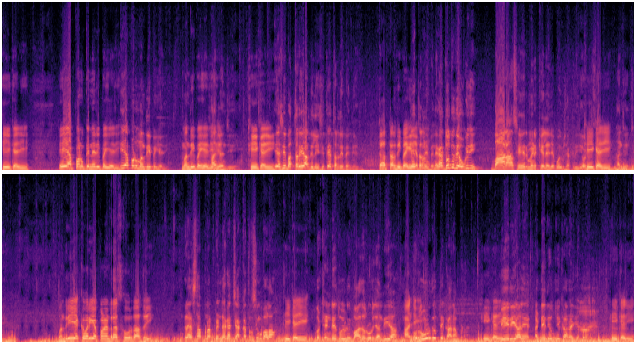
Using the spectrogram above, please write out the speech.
ਠੀਕ ਹੈ ਜੀ। ਇਹ ਆਪਾਂ ਨੂੰ ਕਿੰਨੇ ਦੀ ਪਈ ਹੈ ਜੀ? ਇਹ ਆਪਾਂ ਨੂੰ ਮੰਦੀ ਪਈ ਹੈ ਜੀ। ਮੰਦੀ ਪਈ ਹੈ ਜੀ ਹਾਂਜੀ। ਹਾਂਜੀ। ਠੀਕ ਹੈ ਜੀ। ਇਹ ਅਸੀਂ 72000 ਦੀ ਲਈ ਸੀ 73 ਦੀ ਪੈਂਦੀ ਹੈ ਜੀ। 73 ਦੀ ਪੈ ਗਈ ਜੀ 73 ਆਪਾਂ ਦੀ ਪੈਂਦੀ ਹੈ। ਦੁੱਧ ਦੇਊਗੀ ਜੀ। 12 ਸੇਰ ਮਿਣ ਕੇ ਲੈ ਜੇ ਕੋਈ ਵੀ ਸ਼ੱਕ ਨਹੀਂ ਜੀ ਠੀਕ ਹੈ ਜੀ। ਹਾਂਜੀ ਹਾਂਜੀ। ਮੰਦਰੀ ਇੱਕ ਵਾਰੀ ਆਪਣਾ ਐਡਰੈਸ ਹੋਰ ਦੱਸ ਦਿਓ ਜੀ। ਐਡਰੈਸ ਆਪਣਾ ਪਿੰਡ ਹੈਗਾ ਚੱਕ ਕਤਰ ਸਿੰਘ ਵਾਲਾ। ਠੀਕ ਹੈ ਜੀ। ਬਠਿੰਡੇ ਤੋਂ ਜਿਹੜੀ ਬਾਦਲ ਰੋਡ ਜਾਂਦੀ ਆ ਹਾਂਜੀ। ਰੋਡ ਦੇ ਉੱਤੇ ਘਰ ਆਪਣਾ। ਠੀਕ ਹੈ ਜੀ। ਬੇਰੀ ਵਾਲੇ ਅੱਡੇ ਦੇ ਉੱਤੇ ਘਰ ਆ ਜੀ ਆਪਣਾ। ਠੀਕ ਹੈ ਜੀ।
